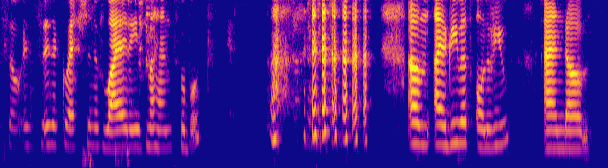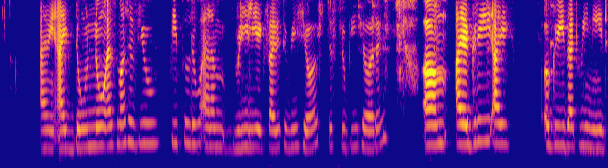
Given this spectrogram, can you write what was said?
So, is it a question of why I raised my hands for both? Yes. um, I agree with all of you, and um, I mean, I don't know as much as you people do, and I'm really excited to be here, just to be hearing. Um, I agree. I agree that we need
